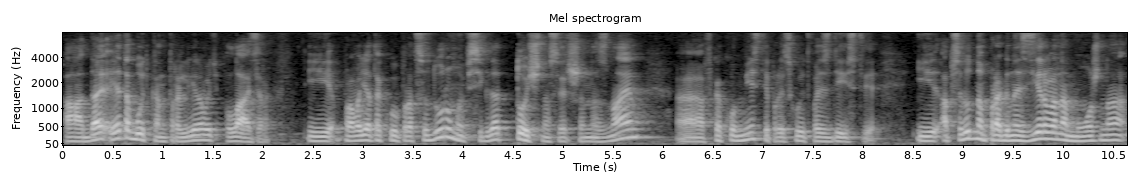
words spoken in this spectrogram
А это будет контролировать лазер. И проводя такую процедуру, мы всегда точно совершенно знаем, а, в каком месте происходит воздействие. И абсолютно прогнозированно можно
